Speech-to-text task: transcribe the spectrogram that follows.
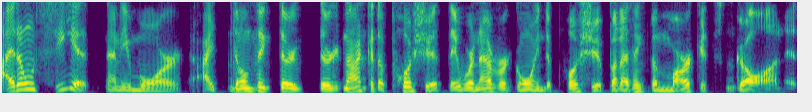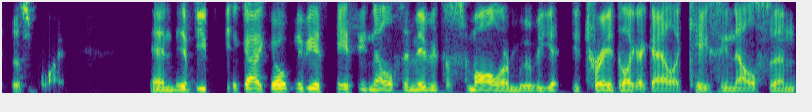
I don't see it anymore. I don't think they're they're not going to push it. They were never going to push it, but I think the market's gone at this point. And if you a guy go, maybe it's Casey Nelson, maybe it's a smaller movie. You, trade like a guy like Casey Nelson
